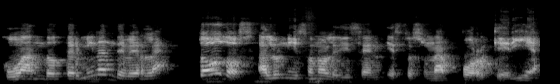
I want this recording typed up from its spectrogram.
Cuando terminan de verla, todos al unísono le dicen, esto es una porquería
